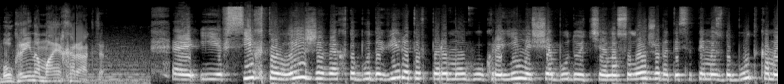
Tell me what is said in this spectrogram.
бо Україна має характер. Е, І всі, хто виживе, хто буде вірити в перемогу України, ще будуть насолоджуватися тими здобутками,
